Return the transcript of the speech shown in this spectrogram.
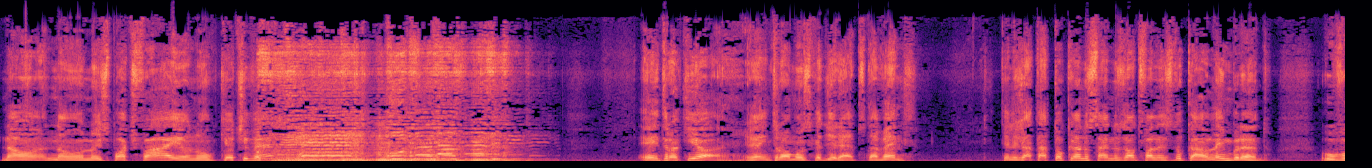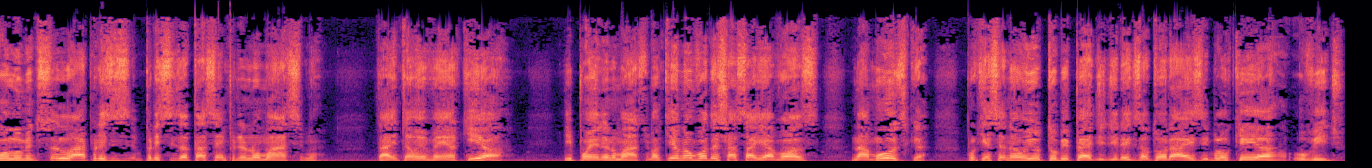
no, no, no Spotify ou no que eu tiver. Entro aqui, ó. Já entrou a música direto, tá vendo? Ele já tá tocando, sai nos alto-falantes do carro. Lembrando, o volume do celular precisa estar tá sempre no máximo. Tá? Então eu venho aqui, ó e põe ele no máximo. Aqui eu não vou deixar sair a voz na música, porque senão o YouTube pede direitos autorais e bloqueia o vídeo.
